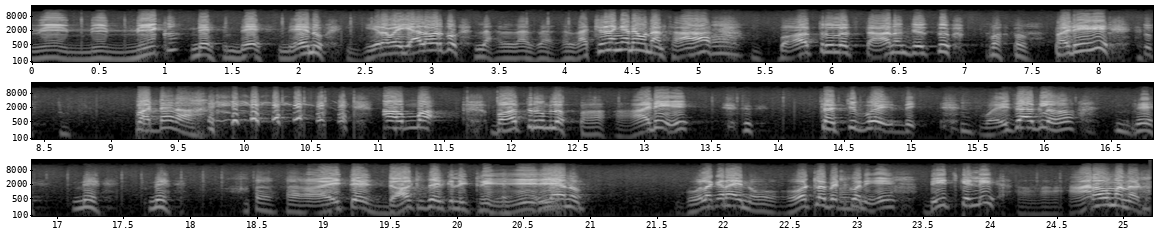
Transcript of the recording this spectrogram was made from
మీ మీ- మీకు? నేను ఇరవై ఏళ్ళ వరకు ల- ల- ల- లక్షణంగానే ఉన్నాను సార్. బాత్రూంలో స్నానం చేస్తూ ప- ప- పడి పడ్డారా? అమ్మ బాత్రూంలో పాడి చచ్చిపోయింది. వైజాగ్లో అయితే డాక్టర్ దగ్గరికి వెళ్ళి వెళ్ళాను. గులకరాయి నోట్లో పెట్టుకొని బీచ్కి వెళ్ళి ఆరవమన్నాడు.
